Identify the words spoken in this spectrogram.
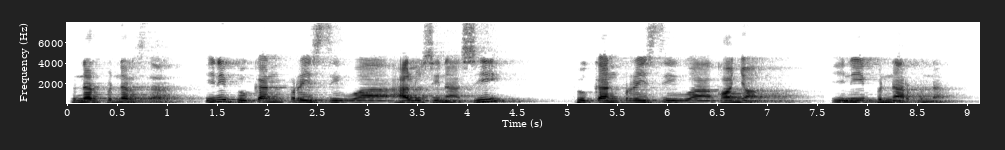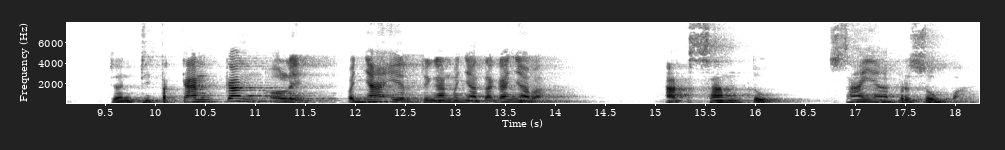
benar-benar saudara. Ini bukan peristiwa halusinasi, bukan peristiwa konyol. Ini benar-benar. Dan ditekankan oleh penyair dengan menyatakannya apa? Aksamtu, saya bersumpah.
